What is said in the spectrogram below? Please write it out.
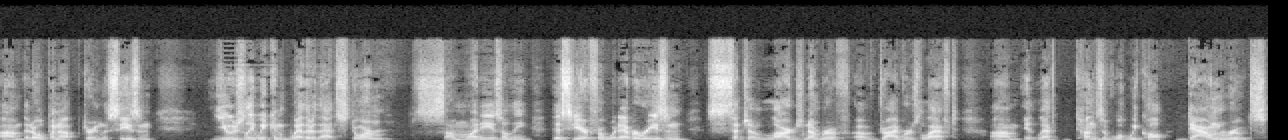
um, that open up during the season. Usually we can weather that storm somewhat easily. This year, for whatever reason, such a large number of, of drivers left. Um, it left tons of what we call down routes,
